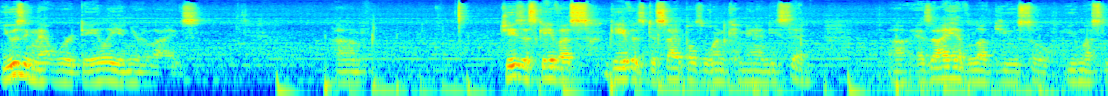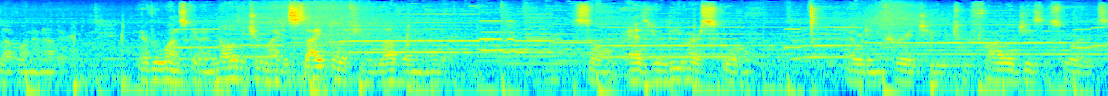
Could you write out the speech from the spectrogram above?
using that Word daily in your lives. Um, Jesus gave us, gave His disciples one command. He said, uh, as I have loved you, so you must love one another. Everyone's going to know that you're my disciple if you love one another. So as you leave our school, I would encourage you to follow Jesus' words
